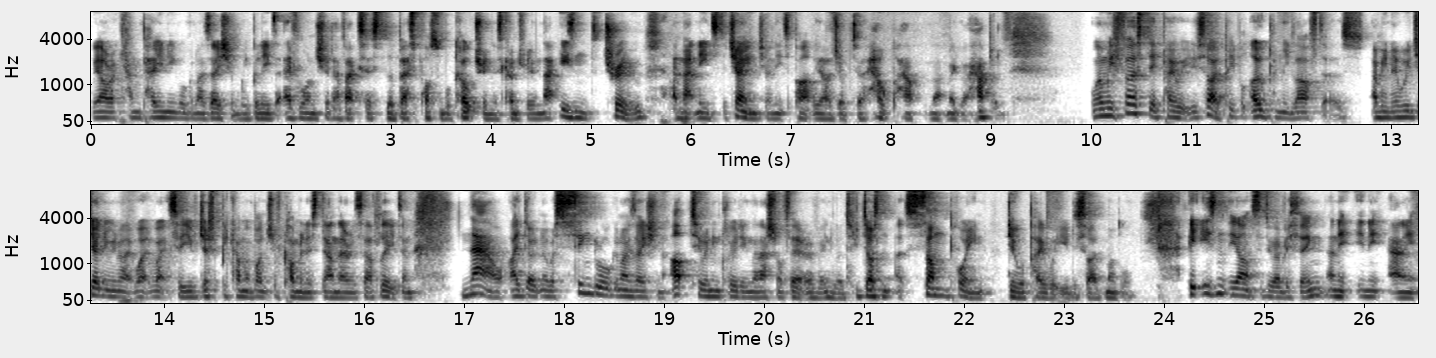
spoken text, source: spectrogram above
we are a campaigning organisation. We believe that everyone should have access to the best possible culture in this country, and that isn't true, and that needs to change. And it's partly our job to help how that make that happen when we first did Pay What You Decide, people openly laughed at us. I mean, they were genuinely like, wait, wait, so you've just become a bunch of communists down there in South Leeds. And now I don't know a single organisation up to and including the National Theatre of England who doesn't at some point do a Pay What You Decide model. It isn't the answer to everything, and it, it and it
